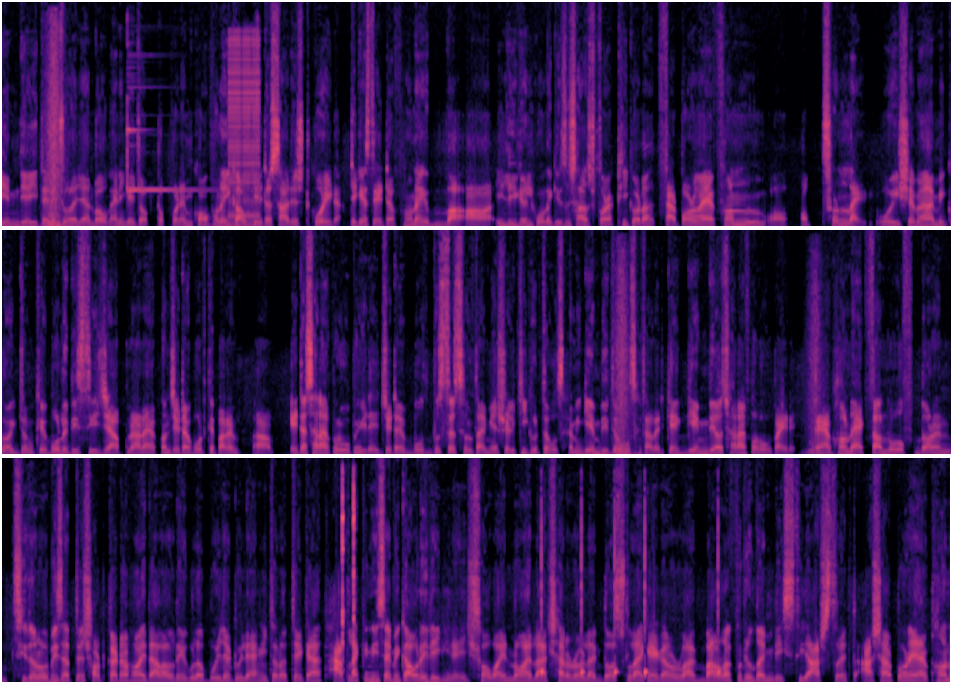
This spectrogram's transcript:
গেম দিয়ে ইত্যাদি চলে যান বা ওখানে গিয়ে জব টপ করেন। আমি কখনোই কাউকে এটা সাজেস্ট করি না। ঠিক আছে? এটা ফোনে ইলিগেল কোনো কিছু সাজেস্ট করা ঠিক না। তারপরেও এখন অপশন নাই। ওই হিসেবে আমি কয়েকজনকে বলে দিচ্ছি যে আপনারা এখন যেটা করতে পারেন এটা ছাড়া কোনো উপায় নেই। যেটা বুঝতেছেন তো আমি আসলে কি করতে বলছি, আমি গেম দিতে বলছি তাদেরকে গেম দেওয়া ছাড়া কোনো উপায় নেই। তো এখন একটা লোক, ধরেন সিজনাল ভিসাতে শর্টকাটে হয় দালাল এগুলো বুঝলে টুলে হিতলা থেকে আট লাখের নিচে আমি কাউরেই দেখি নাই। সবাই নয় লাখ, সাড়ে নয় লাখ, দশ লাখ, এগারো লাখ, বারো লাখ পর্যন্ত আমি দেখছি, আসছে। আসার পরে এখন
